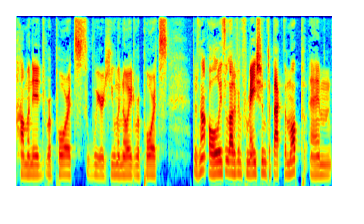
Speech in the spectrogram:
hominid reports, weird humanoid reports. There's not always a lot of information to back them up, um,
